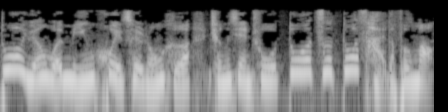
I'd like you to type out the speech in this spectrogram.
多元文明荟萃融合，呈现出多姿多彩的风貌。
